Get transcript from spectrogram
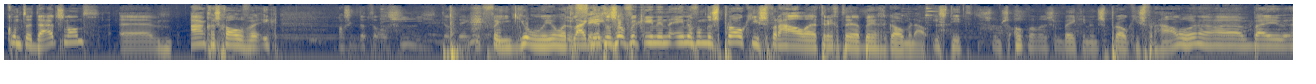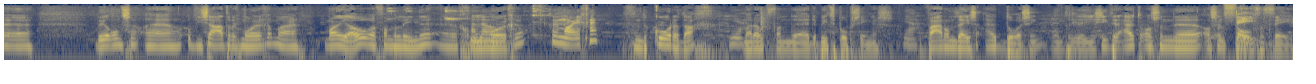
Komt uit Duitsland. Ehm, aangeschoven. Ik, als ik dat al zie, dan denk ik van jongen, jongen. Het lijkt net alsof ik in een, een of ander sprookjesverhaal eh, terecht eh, ben gekomen. Nou, is dit soms ook wel eens een beetje een sprookjesverhaal hoor. eh, bij, eh, bij ons eh, op die zaterdagmorgen. Maar Mario van der Linden, eh, goedemorgen. Goedemorgen. Van de Korendag, Ja. maar ook van de, de Beachpopzingers. Ja. Waarom deze uitdorsing? Want eh, je ziet eruit als een, eh, als een vee. tovervee.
